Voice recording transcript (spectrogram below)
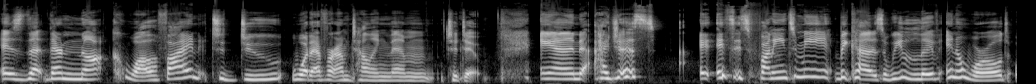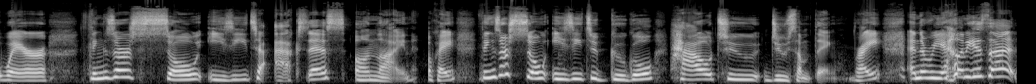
is that they're not qualified to do whatever I'm telling them to do. And I just, it's it's funny to me because we live in a world where things are so easy to access online okay? Things are so easy to google how to do something right? And the reality is that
